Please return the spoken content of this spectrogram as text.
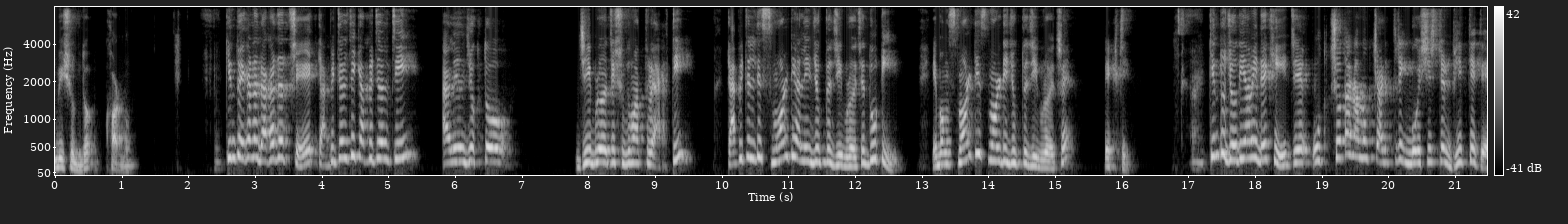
বিশুদ্ধ খর্ব। কিন্তু এখানে দেখা যাচ্ছে capital T capital T, allele যুক্ত জীব রয়েছে শুধুমাত্র একটি। Capital T, small T, allele যুক্ত জীব রয়েছে দুটি এবং স্মল টি স্মল টি যুক্ত জীব রয়েছে একটি। কিন্তু যদি আমি দেখি যে উচ্চতা নামক চারিত্রিক বৈশিষ্ট্যের ভিত্তিতে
